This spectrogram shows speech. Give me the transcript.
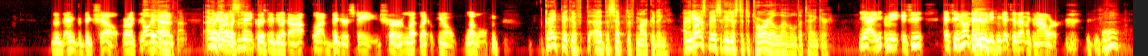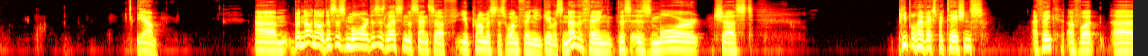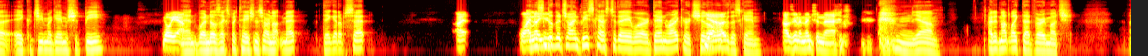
the I think the big shell or like the, Oh the, yeah, the, I mean like, that know, was the tanker was going to be like a lot, bigger stage or le- like you know level. great bit of uh, deceptive marketing. I mean Yeah. that was basically just a tutorial level. The tanker. yeah, I mean if you if you know what you're doing, you can get through that in like an hour. Yeah. Um, but no, no, this is more. This is less in the sense of you promised us one thing and you gave us another thing. This is more just people have expectations. I think of what uh, a Kojima game should be, Oh yeah. and when those expectations are not met, they get upset. well, I, I listened you. to the Giant Beastcast today where Dan Ryckert shit Yeah. all over this game. I was going to mention that. yeah, I did not like that very much.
